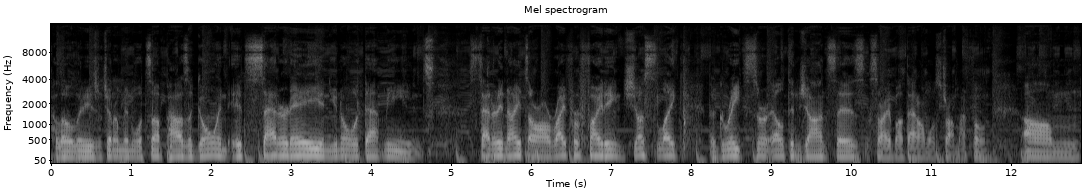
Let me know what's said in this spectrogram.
Hello, ladies and gentlemen. What's up? How's it going? It's Saturday, and you know what that means. Saturday nights are alright for fighting, just like the great Sir Elton John says. Sorry about that, I almost dropped my phone. Um,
